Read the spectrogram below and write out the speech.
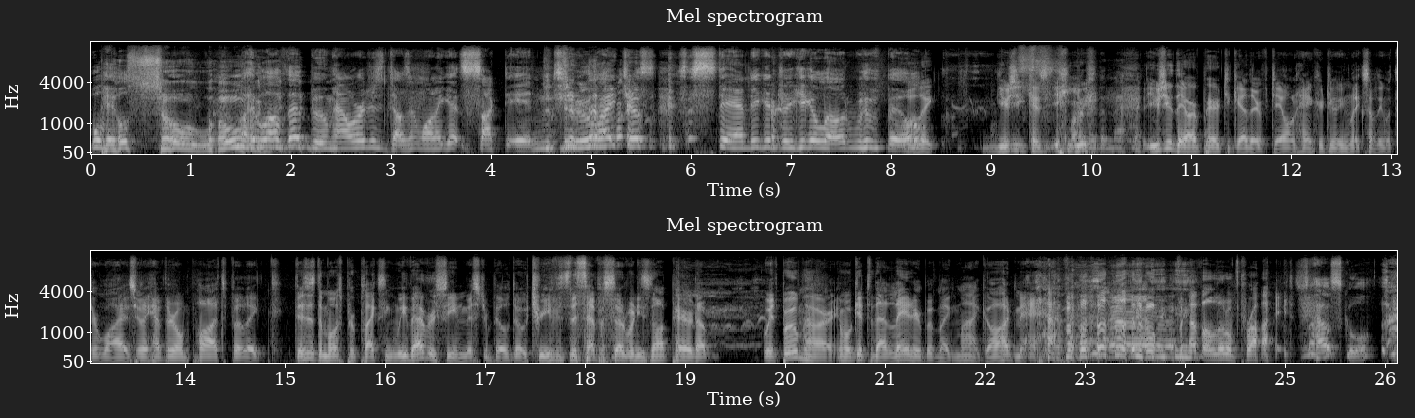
Well, Bill's so lonely. I love that Boomhauer just doesn't want to get sucked into like just standing and drinking alone with Bill. Well, like usually because smarter usually they are paired together if Dale and Hank are doing like something with their wives or they have their own plots. But like this is the most perplexing we've ever seen Mr. Bill Dauterive is this episode when he's not paired up with Boomhauer, and we'll get to that later. But like, my God, man, have a little, have a little pride. So how's school? All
